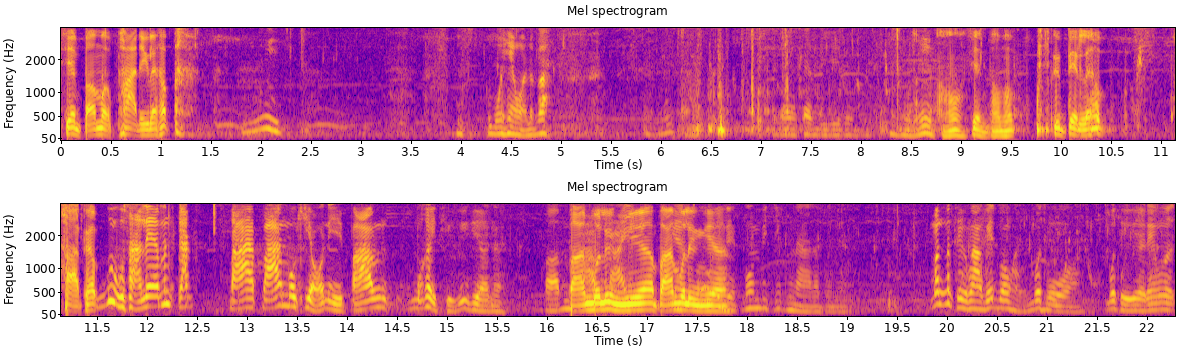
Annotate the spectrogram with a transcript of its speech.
เชียนปั๊มแบบพลาดอีกแล้วครับอุ้ยโมเหี่ยวแล้วปะแค่ดีๆเลยอ๋อเชียนปั๊มครับตื่นเต้นแล้วครับพลาดครับอุ้ยอุตส่าห์แลมันกัด ปลาปลาโมเขียวนี่ปลาไม่เคยถือเดียวนะปั๊มปานบลึงเงี้ยปานบลึงเงี้ยผมไปจิบนาแล้วปะเนี่ยมันมันถือมาเวทบองหันบ่ถือบ่ถือเลยเนี่ยว่า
